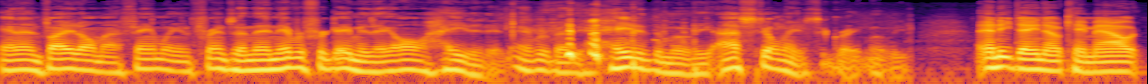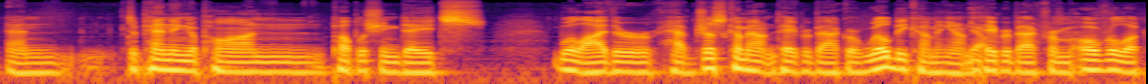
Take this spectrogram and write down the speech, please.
and I invited all my family and friends, and they never forgave me. They all hated it. Everybody hated the movie. I still think it's a great movie. Any Day Now came out, and depending upon publishing dates, will either have just come out in paperback or will be coming out in yep. paperback from Overlook.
